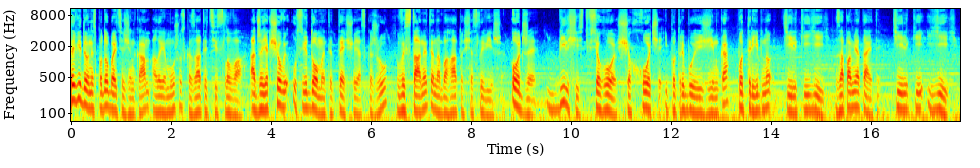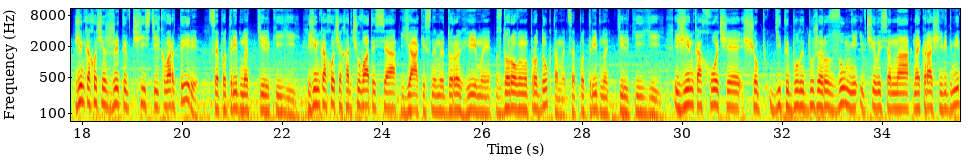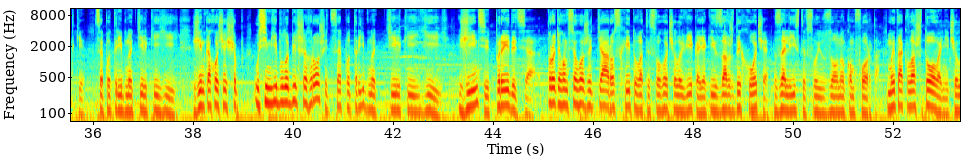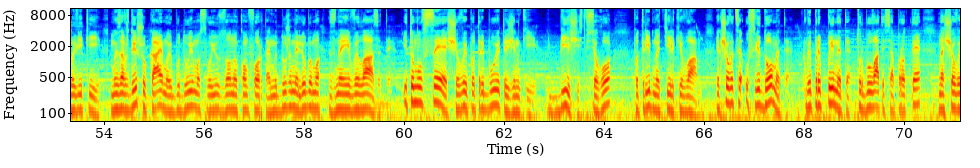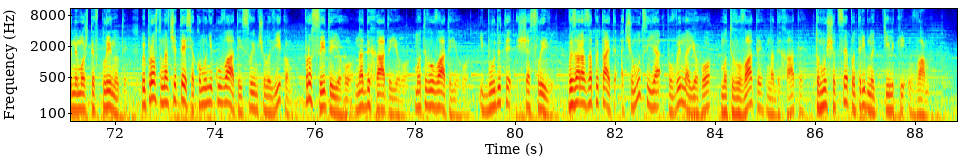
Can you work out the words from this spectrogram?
Це відео не сподобається жінкам, але я мушу сказати ці слова. Адже якщо ви усвідомите те, що я скажу, ви станете набагато щасливіше. Отже, більшість всього, що хоче і потребує жінка, потрібно тільки їй. Запам'ятайте. Тільки їй. Жінка хоче жити в чистій квартирі, це потрібно тільки їй. Жінка хоче харчуватися якісними, дорогими, здоровими продуктами, це потрібно тільки їй. Жінка хоче, щоб діти були дуже розумні і вчилися на найкращі відмітки, це потрібно тільки їй. Жінка хоче, щоб у сім'ї було більше грошей, це потрібно тільки їй. Жінці прийдеться протягом всього життя розхитувати свого чоловіка, який завжди хоче залізти в свою зону комфорта. Ми так влаштовані, чоловіки. Ми завжди шукаємо і будуємо свою зону комфорта, і ми дуже не любимо з неї вилазити. І тому все, що ви потребуєте, жінки, більшість всього потрібно тільки вам. Якщо ви це усвідомите, ви припините турбуватися про те, на що ви не можете вплинути. Ви просто навчитеся комунікувати із своїм чоловіком, просити його, надихати його, мотивувати його і будете щасливі. Ви зараз запитаєте, а чому це я повинна його мотивувати, надихати? Тому що це потрібно тільки вам.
